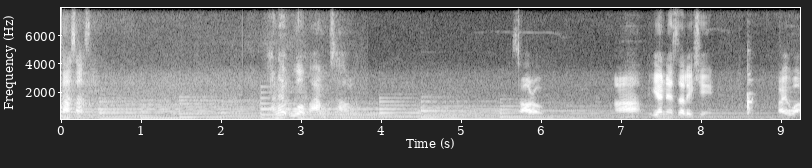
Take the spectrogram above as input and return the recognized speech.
စားစားစားဒါနဲ့ဦးကဘာမှမစားတော့စားတော့ အာအရက်နဲ့ဆက်လိုက်ရှင်ဘိုက်ဝါ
